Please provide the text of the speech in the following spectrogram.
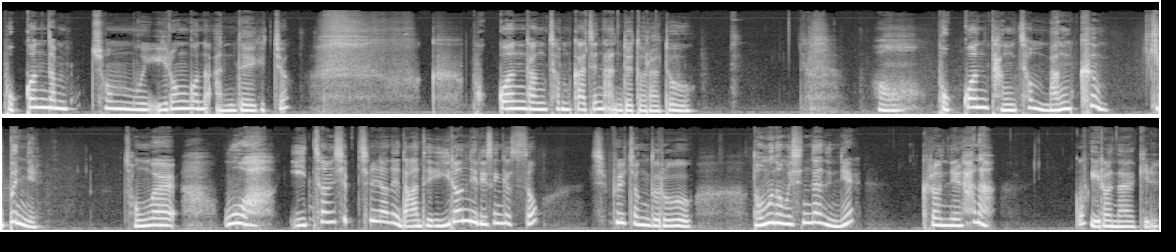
복권 당첨 뭐 이런 거는 안 되겠죠? 그 복권 당첨까지는 안 되더라도, 어, 복권 당첨만큼 기쁜 일. 정말, 우와, 2017년에 나한테 이런 일이 생겼어? 싶을 정도로 너무너무 신나는 일? 그런 일 하나 꼭 일어나길.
